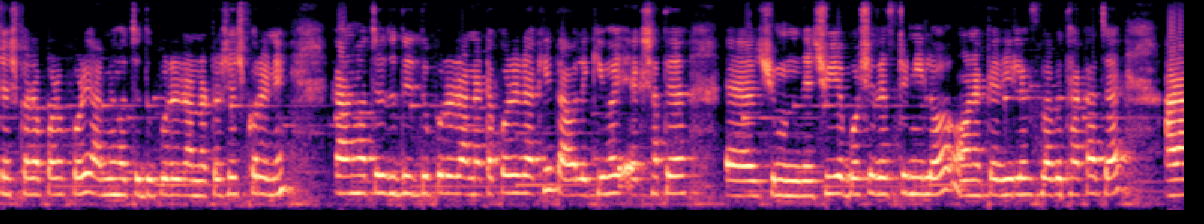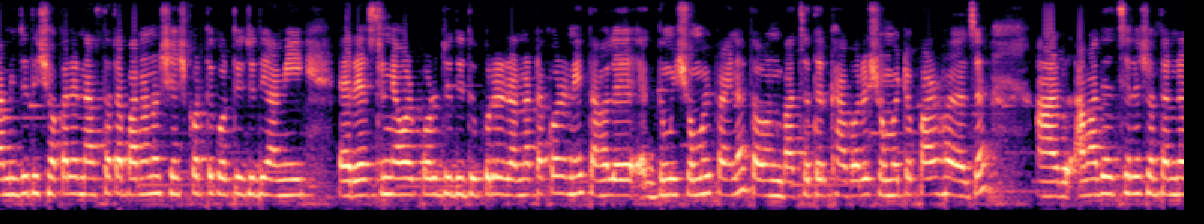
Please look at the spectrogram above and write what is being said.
শেষ করার পর পরে আমি হচ্ছে দুপুরের রান্নাটা শেষ করে নিই। কারণ হচ্ছে যদি দুপুরের রান্নাটা করে রাখি, তাহলে কি হয়, একসাথে শুয়ে বসে রেস্টে নিলেও অনেকটা রিল্যাক্সভাবে থাকা যায়। আর আমি যদি সকালে নাস্তাটা বানানো শেষ করতে করতে যদি আমি রেস্ট নেওয়ার পর যদি দুপুরে রান্নাটা করে নিই, তাহলে একদমই সময় পাই না। তখন বাচ্চাদের খাবারের সময়টা পার হয়ে যায়। আর আমাদের ছেলে সন্তানরা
